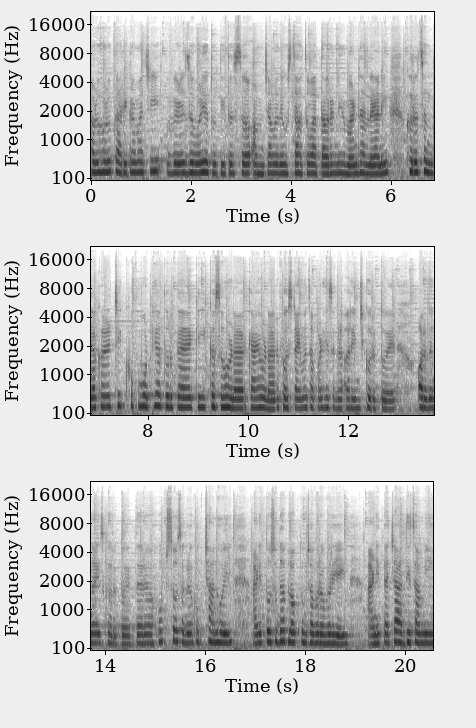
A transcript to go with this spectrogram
हळूहळू कार्यक्रमाची वेळ जवळ येत होती तसं आमच्यामध्ये उत्साहाचं वातावरण निर्माण झालं आहे आणि खरंच संध्याकाळची खूप मोठी आतुरता आहे की कसं होणार काय होणार. फर्स्ट टाईमच आपण हे सगळं अरेंज करतो आहे ऑर्गनाईज करतो आहे तर होप सो सगळं खूप छान होईल आणि तोसुद्धा ब्लॉग तुमच्याबरोबर येईल. आणि त्याच्या आधीच आम्ही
